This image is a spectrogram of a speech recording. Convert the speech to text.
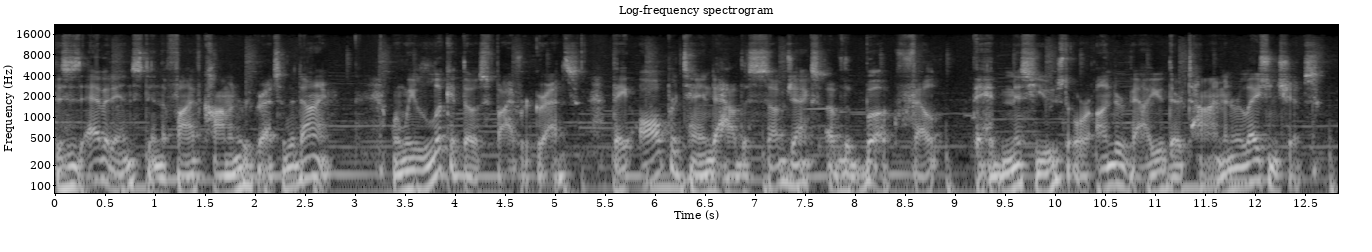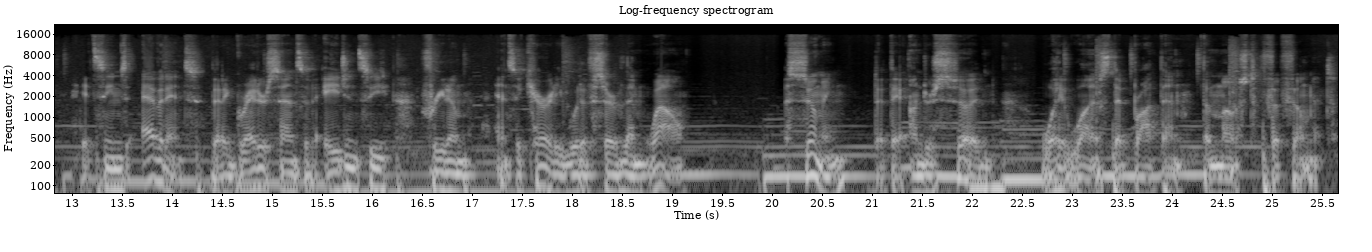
This is evidenced in the five common regrets of the dying. When we look at those five regrets, they all pertain to how the subjects of the book felt they had misused or undervalued their time and relationships. It seems evident that a greater sense of agency, freedom, and security would have served them well, assuming that they understood what it was that brought them the most fulfillment.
